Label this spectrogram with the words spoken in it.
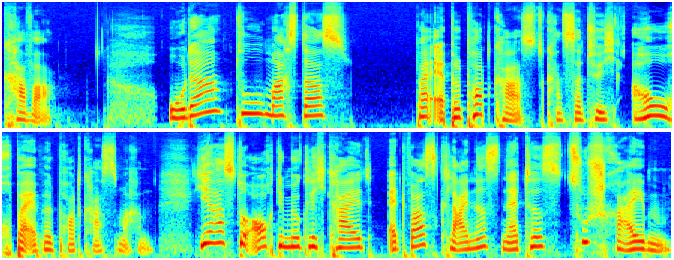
Cover. Oder du machst das bei Apple Podcast. Du kannst natürlich auch bei Apple Podcasts machen. Hier hast du auch die Möglichkeit, etwas Kleines, Nettes zu schreiben.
